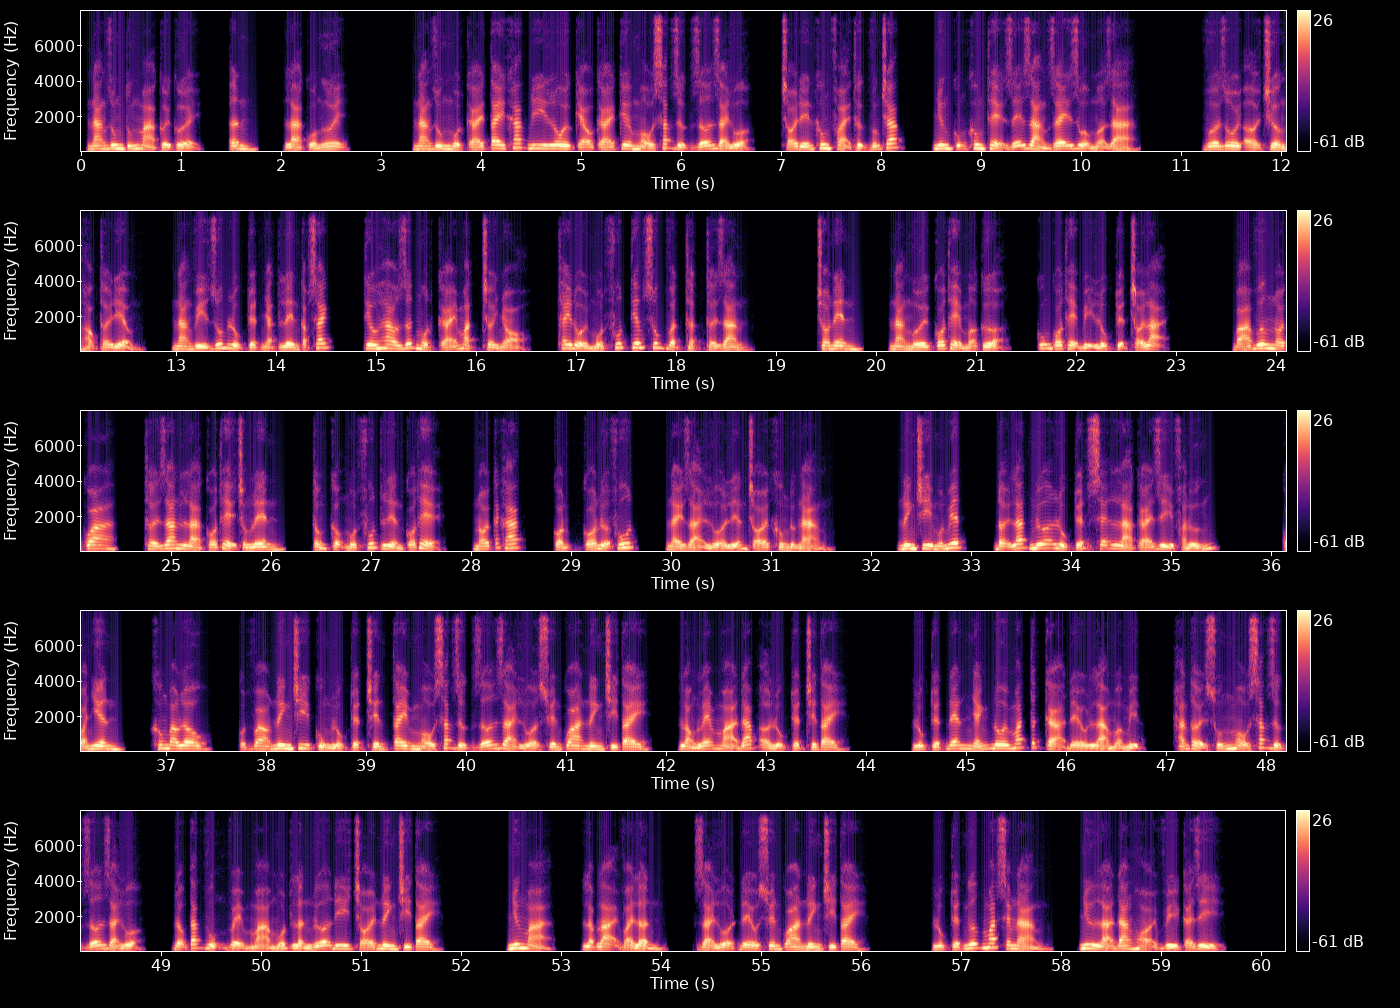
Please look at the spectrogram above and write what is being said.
Nàng dung túng mà cười cười, ân, là của ngươi. Nàng dùng một cái tay khác đi lôi kéo cái kia màu sắc rực rỡ giải lụa, trói đến không phải thực vững chắc, nhưng cũng không thể dễ dàng dễ rủa mở ra. Vừa rồi ở trường học thời điểm, nàng vì giúp Lục Tuyệt nhặt lên cặp sách, tiêu hao rất một cái mặt trời nhỏ, thay đổi một phút tiếp xúc vật thật thời gian. Cho nên, nàng mới có thể mở cửa, cũng có thể bị lục tuyệt trói lại. Bá Vương nói qua, thời gian là có thể trồng lên, tổng cộng một phút liền có thể, nói cách khác, còn có nửa phút, này giải lụa liền trói không được nàng. Ninh Chi muốn biết, đợi lát nữa lục tuyệt sẽ là cái gì phản ứng. Quả nhiên, không bao lâu, cột vào Ninh Chi cùng lục tuyệt trên tay màu sắc rực rỡ giải lụa xuyên qua Ninh Chi tay, lỏng lem mà đáp ở lục tuyệt trên tay. Lục tuyệt đen nhánh đôi mắt tất cả đều là mờ mịt, hắn thởi xuống màu sắc rực rỡ giải lụa, động tác vụng về mà một lần nữa đi chói Ninh Chi tay. Nhưng mà, lặp lại vài lần, giải lụa đều xuyên qua Ninh Chi tay. Lục tuyệt ngước mắt xem nàng, như là đang hỏi vì cái gì.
